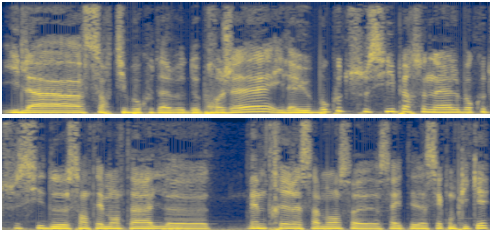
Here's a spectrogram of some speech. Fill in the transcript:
Il a sorti beaucoup de projets, il a eu beaucoup de soucis personnels, beaucoup de soucis de santé mentale, euh, même très récemment ça, a été assez compliqué.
